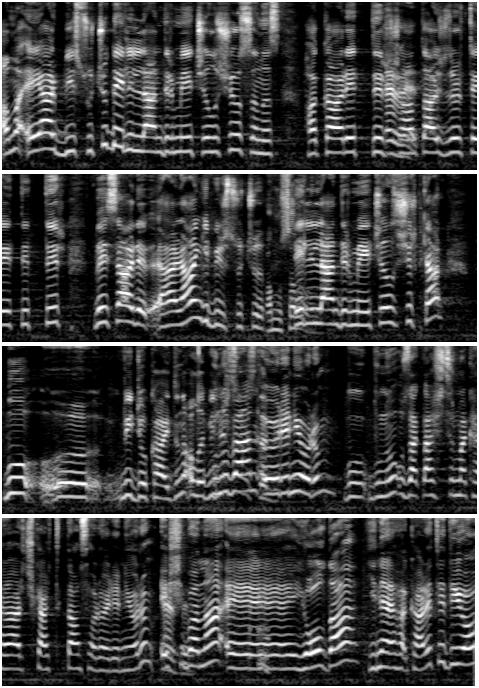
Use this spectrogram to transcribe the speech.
Ama eğer bir suçu delillendirmeye çalışıyorsanız hakarettir, Evet. şantajdır, tehdittir vesaire herhangi bir suçu Kamusal- delillendirmeye çalışırken bu e, video kaydını alabilirsiniz Bunu ben tabii. öğreniyorum. Bu bunu uzaklaştırma kararı çıkarttıktan sonra öğreniyorum. Eşi Evet. bana e, yolda yine hakaret ediyor.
